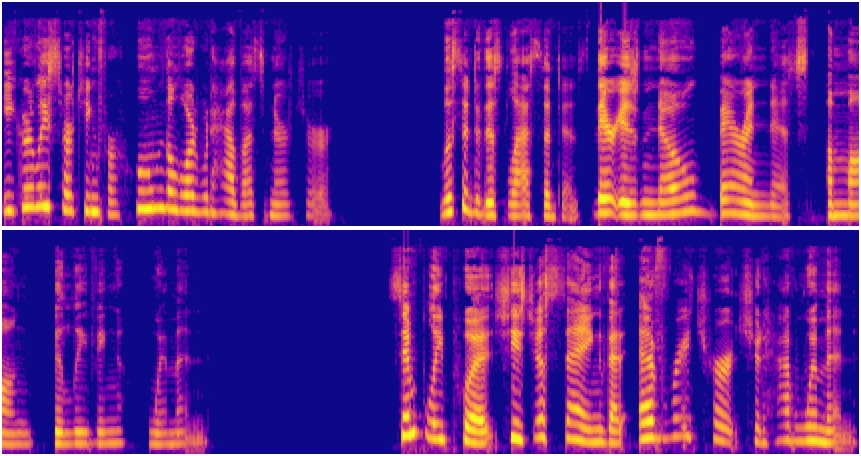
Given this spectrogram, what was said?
eagerly searching for whom the Lord would have us nurture. Listen to this last sentence. There is no barrenness among believing women. Simply put, she's just saying that every church should have women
